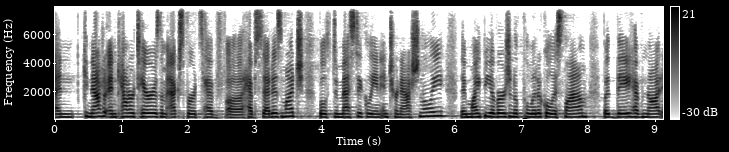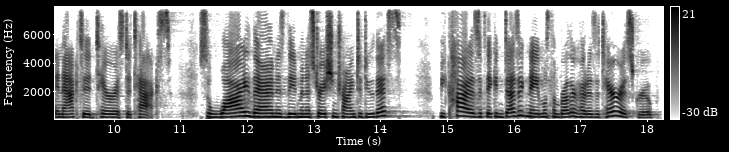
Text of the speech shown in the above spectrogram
And, and counterterrorism experts have, uh, have said as much, both domestically and internationally. They might be a version of political Islam, but they have not enacted terrorist attacks. So, why then is the administration trying to do this? Because if they can designate Muslim Brotherhood as a terrorist group,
